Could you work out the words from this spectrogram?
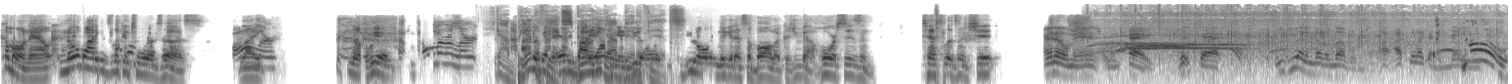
Come on now. Nobody's looking towards us. Like, Baller, no, we are. baller alert. He got I think that benefits. Girl, everybody he on got here, you the, only, benefits. you the only nigga that's a baller because you got horses and Teslas and shit. I know, man. Hey, this cat, you, you at another level, man. I, I feel like a name. No,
